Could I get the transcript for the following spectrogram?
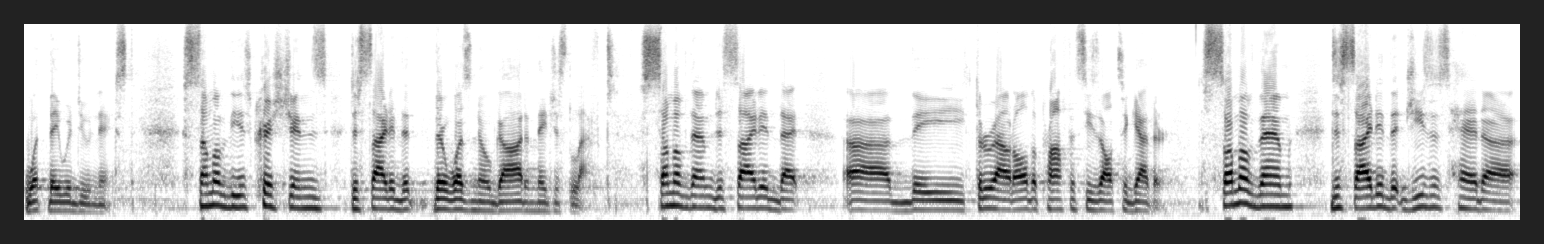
what they would do next. Some of these Christians decided that there was no God and they just left. Some of them decided that uh, they threw out all the prophecies altogether. Some of them decided that Jesus had uh,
